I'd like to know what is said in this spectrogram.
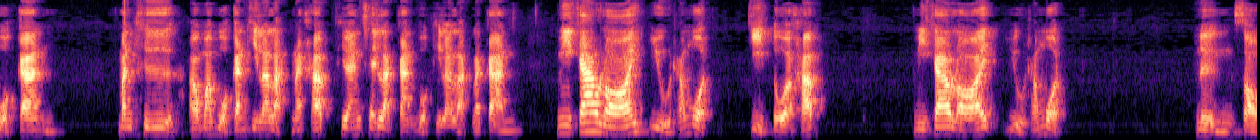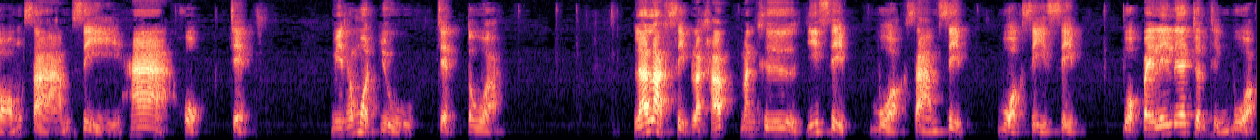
บวกกัน มันคือเอามาบวกกันทีละหลักนะครับ พี่แบงค์ใช้หลักการบวกทีละหลักละกัน มี 900 อยู่ทั้งหมดกี่ตัวครับ มี 900 อยู่ทั้งหมด 1 2 3 4 5 6 7มีทั้งหมดอยู่7ตัว แล้วหลัก10ล่ะครับ มันคือ20บบวก30บบวก40บบวกไปเรื่อยๆ จนถึงบวก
